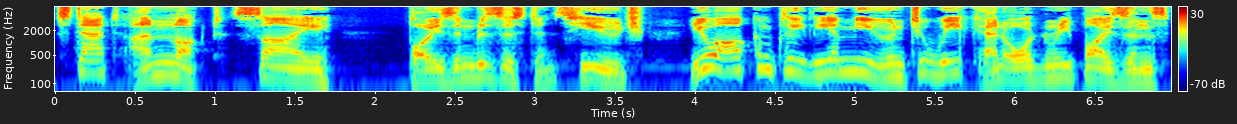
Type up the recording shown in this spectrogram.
Stat unlocked. Psi. Poison resistance huge. You are completely immune to weak and ordinary poisons.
